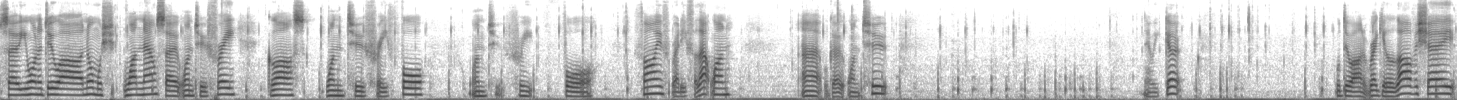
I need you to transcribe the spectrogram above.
so you want to do our normal one now. So one, two, three, glass. One, two, three, four one, two, three, four, five. Ready for that one. Uh, we'll go one, two. There we go. We'll do our regular lava shape.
